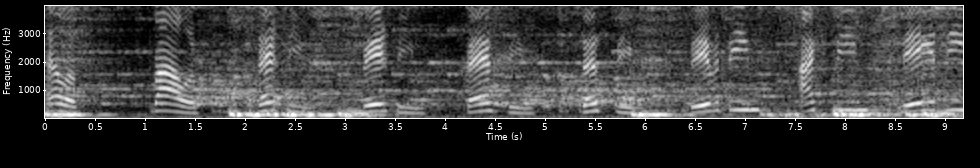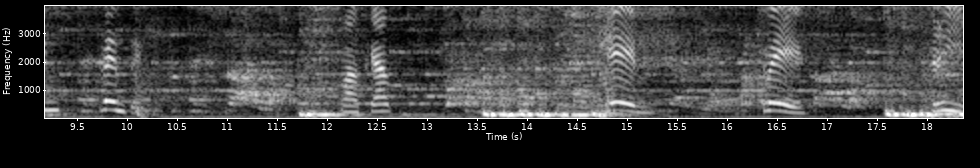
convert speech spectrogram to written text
11, 12, 13, 14, 15, 16, 17, 18, 19, 20. Kom aan, schat. 1, 2, 3,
